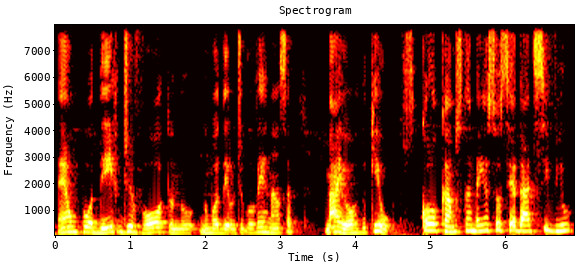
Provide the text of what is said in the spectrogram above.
né, um poder de voto no, no modelo de governança maior do que outros. Colocamos também a sociedade civil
